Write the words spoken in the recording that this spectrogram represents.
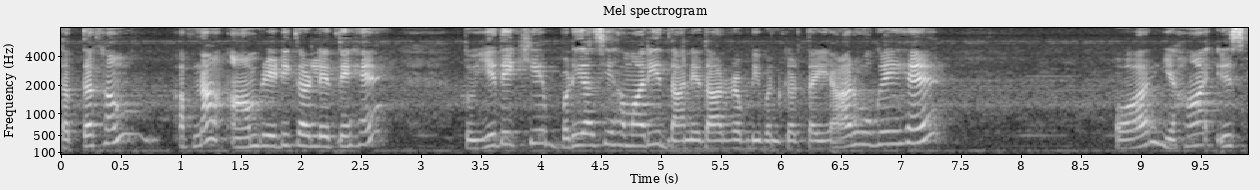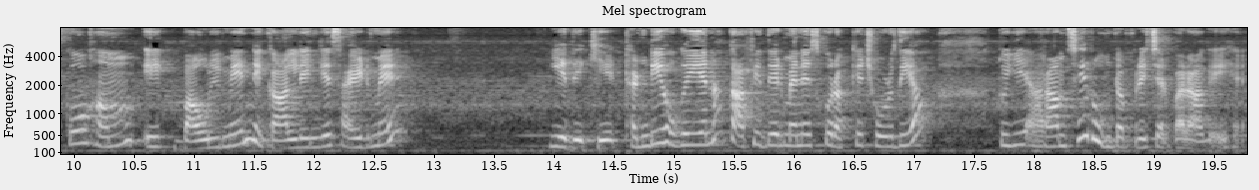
तब तक हम अपना आम रेडी कर लेते हैं। तो ये देखिए, बढ़िया सी हमारी दानेदार रबड़ी बनकर तैयार हो गई है। और यहाँ इसको हम एक बाउल में निकाल लेंगे साइड में। ये देखिए, ठंडी हो गई है ना, काफ़ी देर मैंने इसको रख के छोड़ दिया तो ये आराम से रूम टेम्परेचर पर आ गई है।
